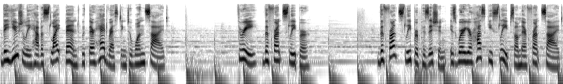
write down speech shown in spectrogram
They usually have a slight bend with their head resting to one side. 3. The front sleeper. The front sleeper position is where your husky sleeps on their front side.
